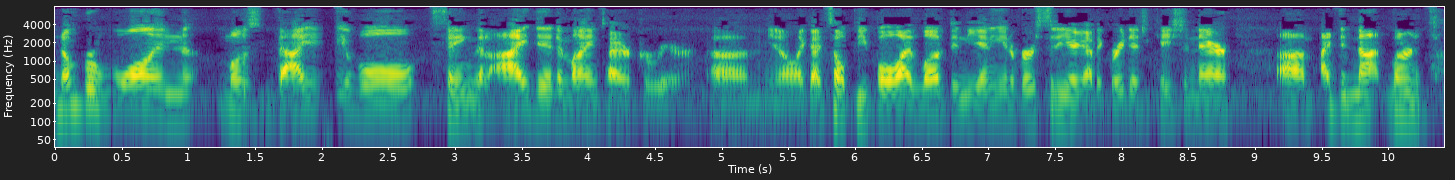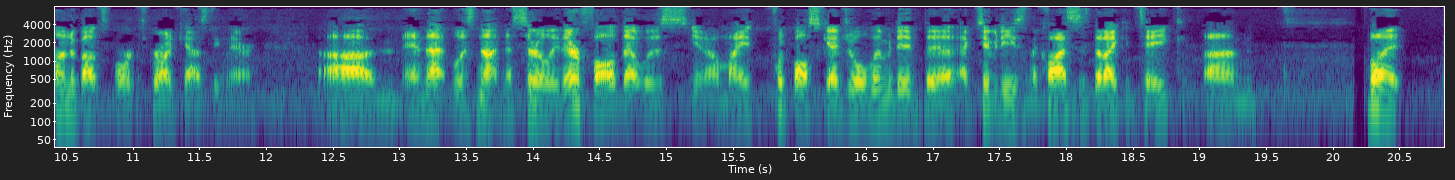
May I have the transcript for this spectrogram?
number one most valuable thing that I did in my entire career. Um, you know, like I tell people, I loved Indiana University. I got a great education there. Um, I did not learn a ton about sports broadcasting there. Um, and that was not necessarily their fault. That was, you know, my football schedule limited the activities and the classes that I could take. Um, but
